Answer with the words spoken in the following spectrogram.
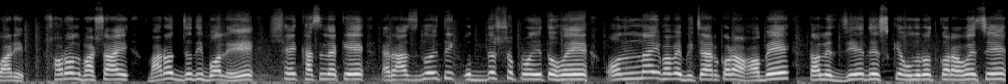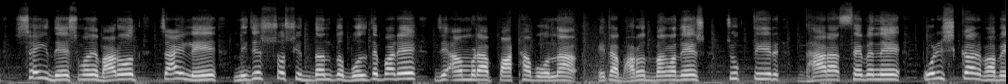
পারে। সরল ভাষায় ভারত যদি বলে, শেখ হাসিনাকে রাজনৈতিক উদ্দেশ্য প্রণীত হয়ে অন্যায়ভাবে বিচার করা হবে, তাহলে যে দেশকে অনুরোধ করা হয়েছে, সেই দেশ মানে ভারত। চাইলে নিজস্ব সিদ্ধান্ত বলতে পারে যে আমরা পাঠাবো না। এটা ভারত বাংলাদেশ চুক্তির ধারা সেভেনে পরিষ্কারভাবে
